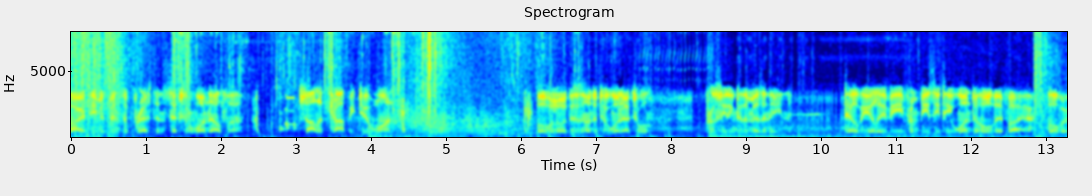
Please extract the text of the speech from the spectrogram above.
Fire team has been suppressed in Section 1 Alpha. Solid copy, 2-1. Overlord, this is Hunter 2-1 actual. Proceeding to the mezzanine. Tell the LAV from BCT-1 to hold their fire. Over.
